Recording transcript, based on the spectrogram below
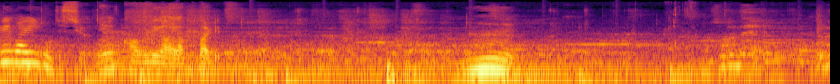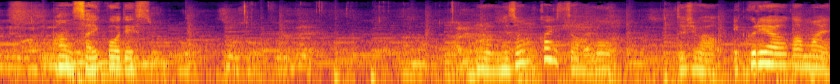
りがいいんですよね。香りがやっぱり。うん。パン最高です。うんメゾンカイザーの私はエクレアが前。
